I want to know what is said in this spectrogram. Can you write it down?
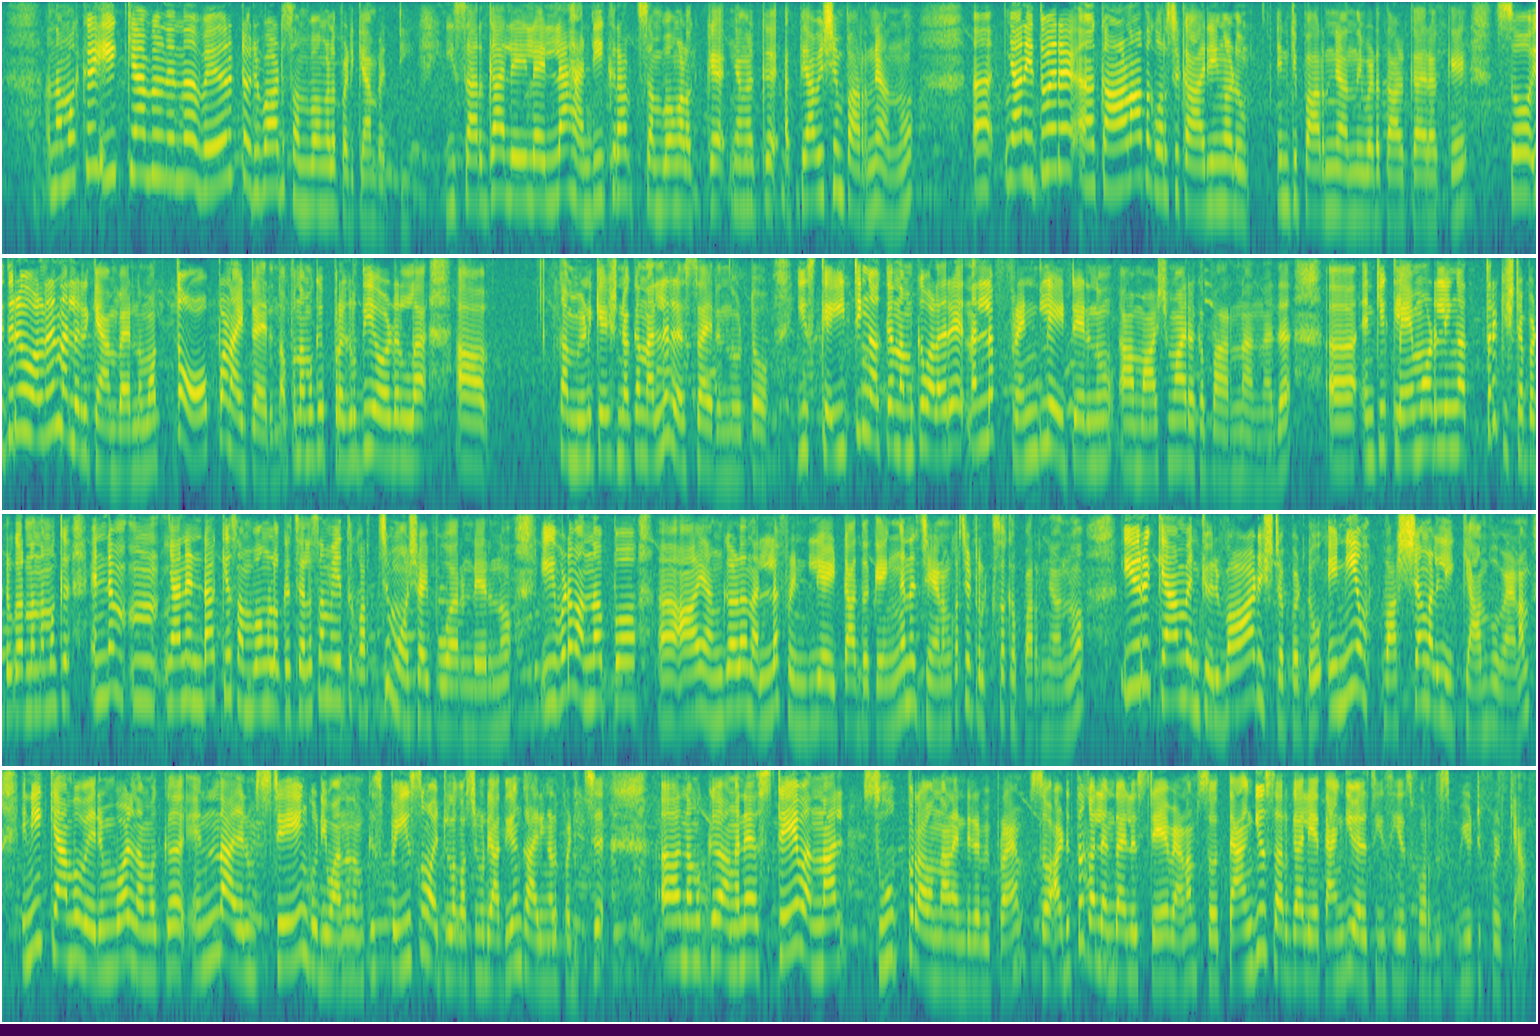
നമുക്ക് ഈ ക്യാമ്പിൽ നിന്ന് വേറിട്ട് ഒരുപാട് സംഭവങ്ങൾ പഠിക്കാൻ പറ്റി. ഈ സർഗാലയിലെ എല്ലാ ഹാൻഡിക്രാഫ്റ്റ് സംഭവങ്ങളൊക്കെ ഞങ്ങൾക്ക് അത്യാവശ്യം പറഞ്ഞു തന്നു. ഞാൻ ഇതുവരെ കാണാത്ത കുറച്ച് കാര്യങ്ങളും എനിക്ക് പറഞ്ഞു തന്നു ഇവിടുത്തെ ആൾക്കാരൊക്കെ. സോ ഇതൊരു വളരെ നല്ലൊരു ക്യാമ്പായിരുന്നു മൊത്തം ഓപ്പൺ ആയിട്ടായിരുന്നു. അപ്പോൾ നമുക്ക് പ്രകൃതിയോടുള്ള കമ്മ്യൂണിക്കേഷനൊക്കെ നല്ല രസമായിരുന്നു കേട്ടോ. ഈ സ്കേറ്റിംഗ് ഒക്കെ നമുക്ക് വളരെ നല്ല ഫ്രണ്ട്ലി ആയിട്ടായിരുന്നു ആ മാഷുമാരൊക്കെ പറഞ്ഞു തന്നത്. എനിക്ക് ക്ലേ മോഡലിംഗ് അത്രയ്ക്ക് ഇഷ്ടപ്പെട്ടു. കാരണം നമുക്ക് എന്റെ ഞാൻ ഉണ്ടാക്കിയ സംഭവങ്ങളൊക്കെ ചില സമയത്ത് കുറച്ച് മോശമായി പോകാറുണ്ടായിരുന്നു ഇവിടെ വന്നപ്പോൾ ആ അങ്കൾ നല്ല ഫ്രണ്ട്ലി ആയിട്ട് അതൊക്കെ എങ്ങനെ ചെയ്യണം കുറച്ച് ട്രിക്സൊക്കെ പറഞ്ഞു തന്നു. ഈ ഒരു ക്യാമ്പ് എനിക്ക് ഒരുപാട് ഇഷ്ടപ്പെട്ടു. ഇനിയും വർഷങ്ങളിൽ ഈ ക്യാമ്പ് വേണം. ഇനി ഈ ക്യാമ്പ് വരുമ്പോൾ നമുക്ക് എന്തായാലും സ്റ്റേയും കൂടി വന്ന് നമുക്ക് സ്പേസുമായിട്ടുള്ള കുറച്ചും കൂടി അധികം കാര്യങ്ങൾ പഠിച്ച് നമുക്ക് അങ്ങനെ സ്റ്റേ വന്നാൽ സൂപ്പർ ആവുമെന്നാണ് എന്റെ ഒരു അഭിപ്രായം. സോ അടുത്ത കൊല്ലം എന്തായാലും സ്റ്റേ വേണം. So thank you Sargaalaya thank you L C C S for for this beautiful camp.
